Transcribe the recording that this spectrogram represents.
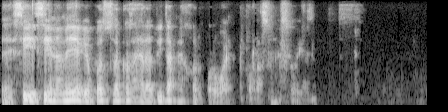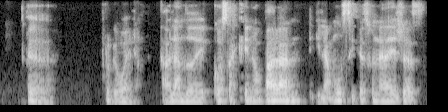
Eh, sí, sí, en la medida que puedas usar cosas gratuitas, mejor, por bueno, por razones obvias. Eh, porque bueno, hablando de cosas que no pagan, y la música es una de ellas,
